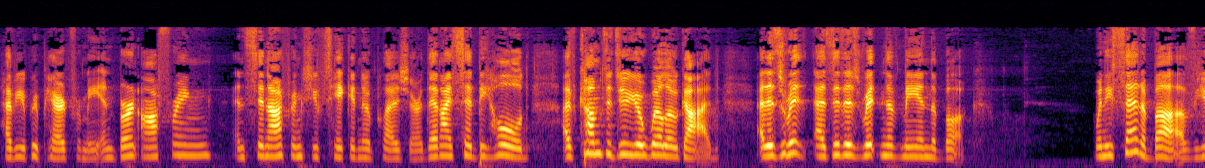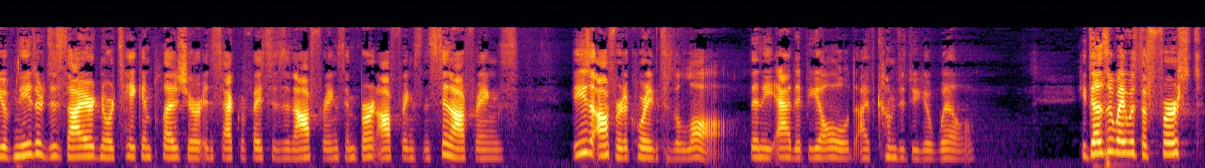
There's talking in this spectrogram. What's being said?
have you prepared for me, and burnt offering and sin offerings you've taken no pleasure." Then I said, "Behold, I've come to do your will, O God, as it is written of me in the book." When he said above, You have neither desired nor taken pleasure in sacrifices and offerings, and burnt offerings and sin offerings, these offered according to the law then he added, Behold, I've come to do your will. He does away with the first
